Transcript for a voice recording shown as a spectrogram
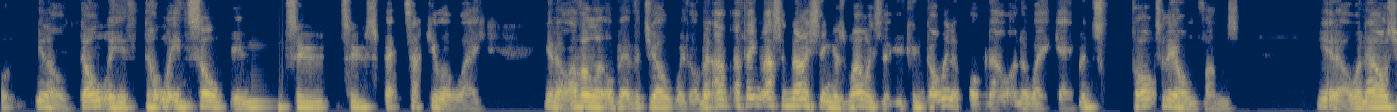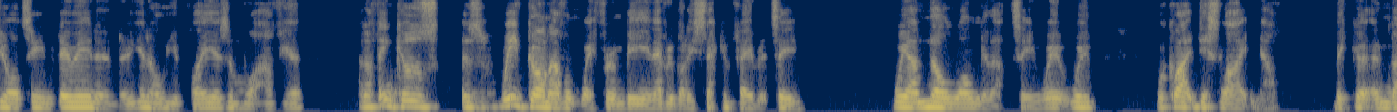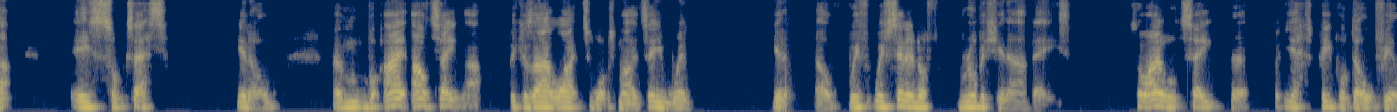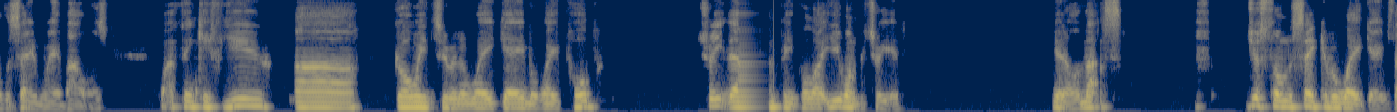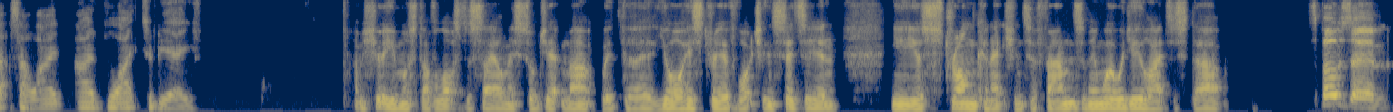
but you know, don't don't insult in too too spectacular way. you know, have a little bit of a joke with them. And I, I think that's a nice thing as well is that you can go in a pub now an away game and talk to the home fans, you know, and how's your team doing and, uh, you know, your players and what have you. And I think us, as we've gone, haven't we, from being everybody's second favourite team, we are no longer that team. We, we, we're quite disliked now because, and that is success, you know. Um, but I, I'll take that because I like to watch my team win. You know, we've we've seen enough rubbish in our days, so I will take that. But yes, people don't feel the same way about us. But I think if you are going to an away game, away pub, treat them people like you want to be treated. You know, and that's just on the sake of away games. That's how I I'd like to behave. I'm sure you must have lots to say on this subject, Mark, with uh, your history of watching City and your strong connection to fans. I mean, where would you like to start? I suppose um,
